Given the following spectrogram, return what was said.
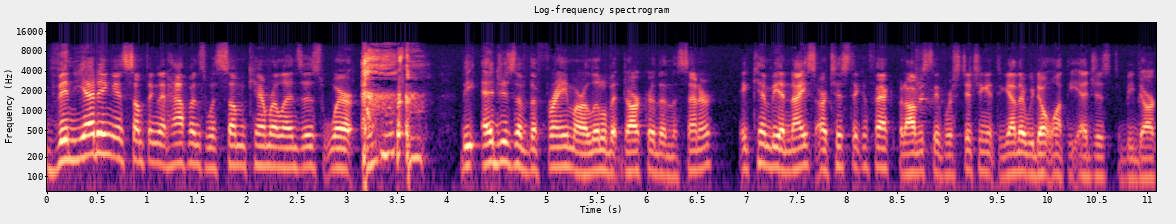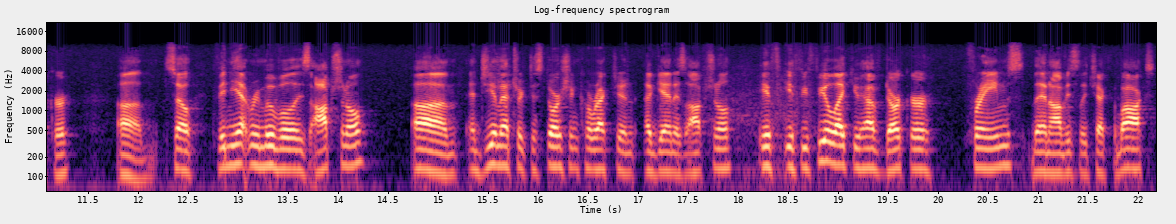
Vignetting is something that happens with some camera lenses where the edges of the frame are a little bit darker than the center. It can be a nice artistic effect, but obviously if we're stitching it together, we don't want the edges to be darker. Um, so vignette removal is optional. Um, and geometric distortion correction, again, is optional. If, if you feel like you have darker frames, then obviously check the box.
